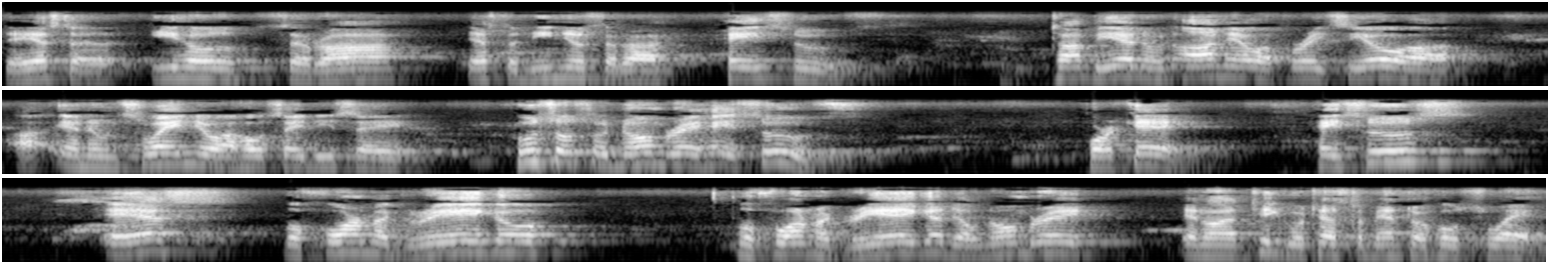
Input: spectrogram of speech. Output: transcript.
de este hijo será, este niño será Jesús. También un ángel apareció a en un sueño a José dice, puso su nombre Jesús. ¿Por qué? Jesús es la forma griego, la forma griega del nombre en el Antiguo Testamento Josué.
